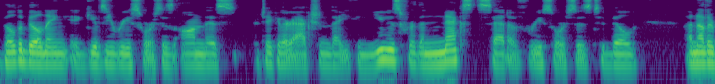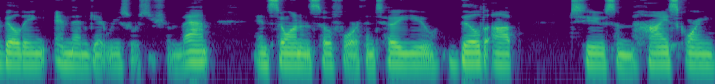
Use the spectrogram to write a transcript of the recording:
build a building. It gives you resources on this particular action that you can use for the next set of resources to build another building, and then get resources from that, and so on and so forth until you build up to some high scoring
